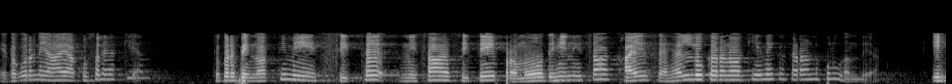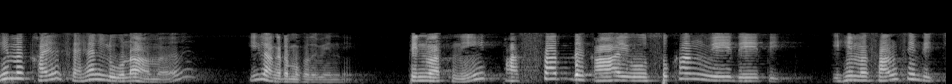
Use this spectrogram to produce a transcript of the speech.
එතකොටනේ ආය අකුසලයක් කියන්නේ. එතකොට පින්වත්නි මේ සිත නිසා සිතේ ප්‍රමෝදය නිසා කය සැහැල්ලු කරනවා කියන එක කරන්න පුළුවන් දෙයක්. එහෙම කය සැහැල්ලු වුණාම ඊළඟට මොකද වෙන්නේ? පින්වත්නි පස්සද්ද කායෝ සුඛං වේදේති. එහෙම සංසිඳිච්ච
